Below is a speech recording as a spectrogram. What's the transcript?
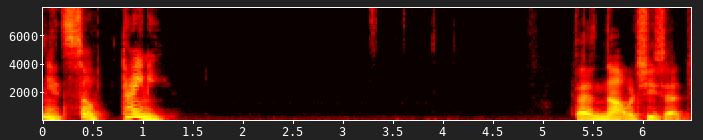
It's so tiny. That is not what she said.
